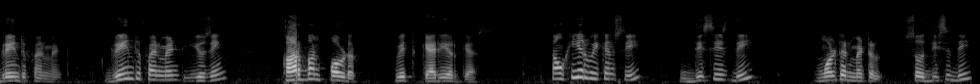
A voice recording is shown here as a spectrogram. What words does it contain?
grain refinement, grain refinement using carbon powder with carrier gas. Now here we can see this is the molten metal. So this is the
